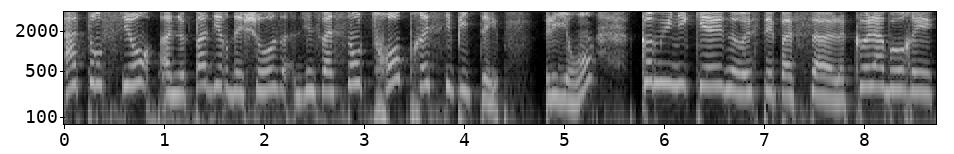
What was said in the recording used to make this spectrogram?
Attention à ne pas dire des choses d'une façon trop précipitée. Lion, communiquez, ne restez pas seul, collaborez.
